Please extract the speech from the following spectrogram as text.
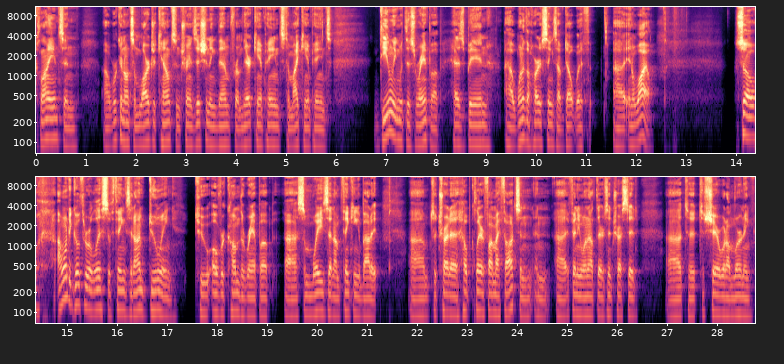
clients and uh, working on some large accounts and transitioning them from their campaigns to my campaigns, dealing with this ramp up has been uh, one of the hardest things I've dealt with uh, in a while. So I want to go through a list of things that I'm doing to overcome the ramp up, uh, some ways that I'm thinking about it um, to try to help clarify my thoughts. And, and uh, if anyone out there is interested, uh, to, to share what I'm learning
